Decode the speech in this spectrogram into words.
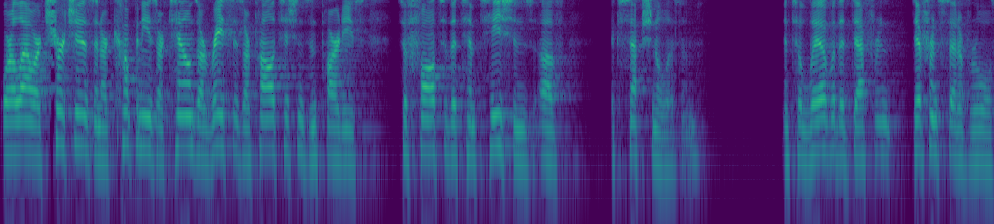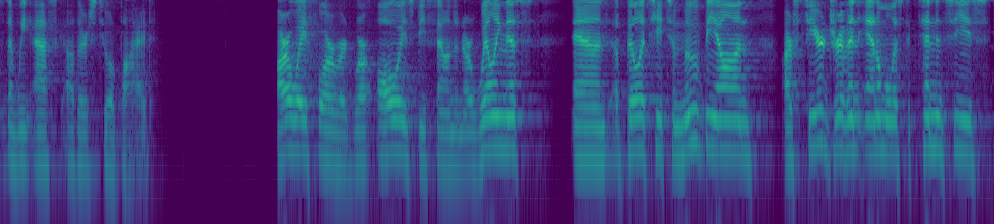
or allow our churches and our companies, our towns, our races, our politicians and parties to fall to the temptations of exceptionalism and to live with a different, different set of rules than we ask others to abide. Our way forward will always be found in our willingness and ability to move beyond our fear driven animalistic tendencies,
